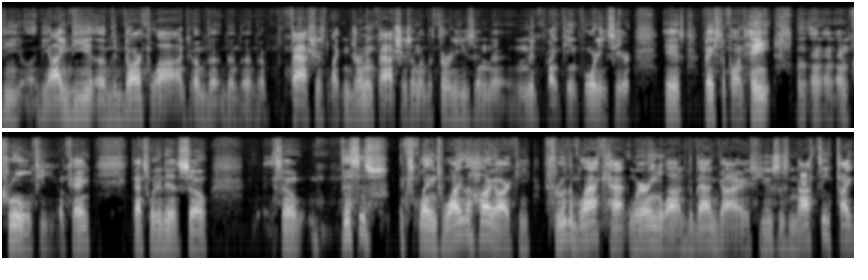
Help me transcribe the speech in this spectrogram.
the the idea of the Dark Lodge of the the, the, the fascist, like German fascism of the 30s and the mid 1940s here, is based upon hate and, and, and cruelty. Okay, that's what it is. So, so this is explains why the hierarchy, through the black hat wearing lodge, the bad guys, uses Nazi type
